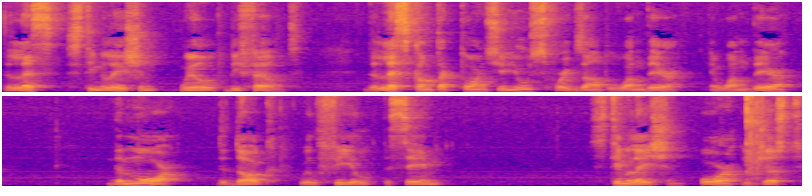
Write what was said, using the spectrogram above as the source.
the less stimulation will be felt. The less contact points you use, for example one there and one there, the more the dog will feel the same stimulation or you just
